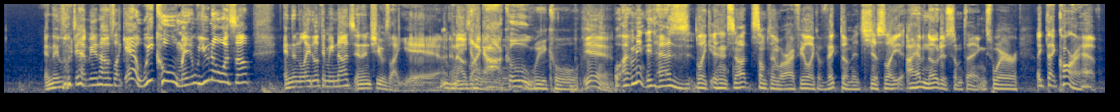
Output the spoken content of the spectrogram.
And they looked at me and I was like, yeah, we cool, man. You know what's up. And then the lady looked at me nuts and then she was like, yeah. And I was like, ah, cool. We cool. Yeah. Well, I mean, it has like, and it's not something where I feel like a victim. It's just like I have noticed some things where, like that car I have,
